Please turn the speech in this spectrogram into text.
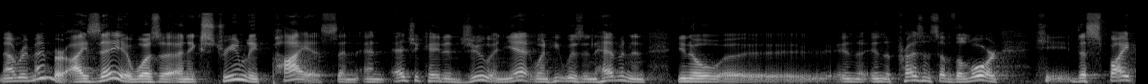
Now remember, Isaiah was a, an extremely pious and, and educated Jew, and yet when he was in heaven and you know, uh, in, the, in the presence of the Lord, he, despite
